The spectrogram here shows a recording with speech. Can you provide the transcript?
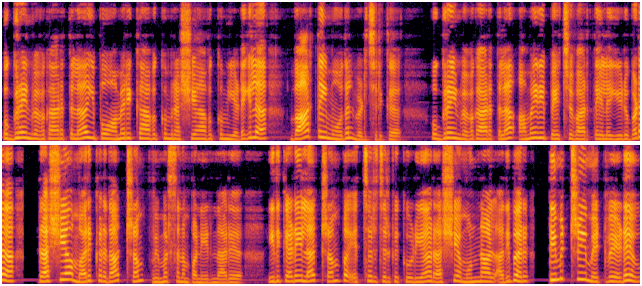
உக்ரைன் விவகாரத்துல இப்போ அமெரிக்காவுக்கும் ரஷ்யாவுக்கும் இடையில வார்த்தை மோதல் வெடிச்சிருக்கு. உக்ரைன் விவகாரத்துல அமைதி பேச்சுவார்த்தையில ஈடுபட ரஷ்யா மறுக்கிறதா ட்ரம்ப் விமர்சனம் பண்ணியிருந்தாரு. இதுக்கிடையில ட்ரம்ப் எச்சரிச்சிருக்கக்கூடிய ரஷ்ய முன்னாள் அதிபர் டிமிட்ரி மெட்வேடேவ்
